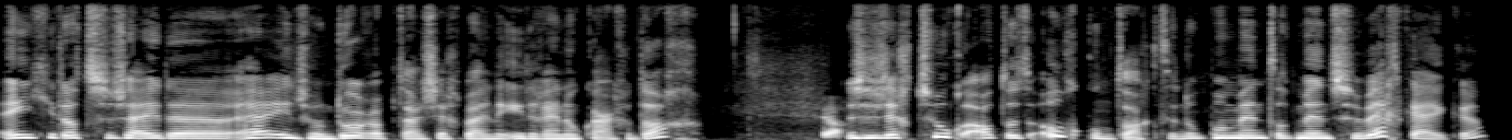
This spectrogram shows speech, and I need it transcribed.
eentje dat ze zeiden, hè, in zo'n dorp, daar zegt bijna iedereen elkaar gedag. Ja. Dus ze zegt, zoek altijd oogcontact. En op het moment dat mensen wegkijken,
